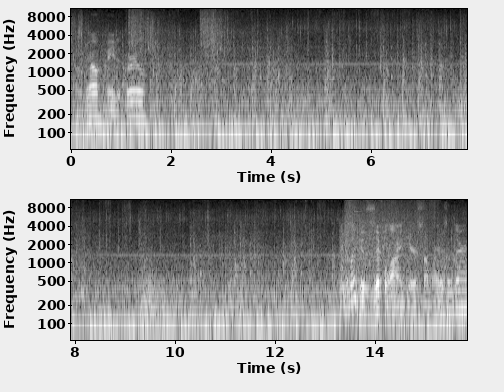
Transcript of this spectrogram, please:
There we go. Made it through. There's like a zip line here somewhere, isn't there?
